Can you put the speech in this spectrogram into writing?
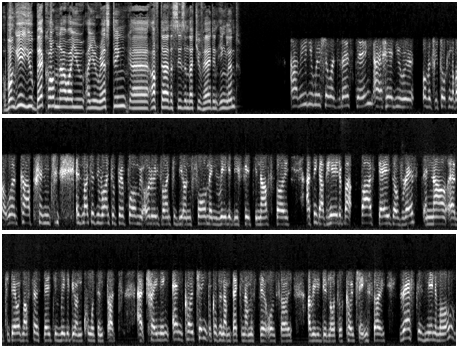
Bongi, you back home now? Are you are you resting uh, after the season that you've had in England? I really wish I was resting. I heard you were obviously talking about World Cup, and as much as you want to perform, you always want to be on form and really be fit enough. So I think I've had about five days of rest, and now uh, today was my first day to really be on court and start uh, training and coaching. Because when I'm back in Namaste, also I really did lots of coaching. So rest is minimal.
